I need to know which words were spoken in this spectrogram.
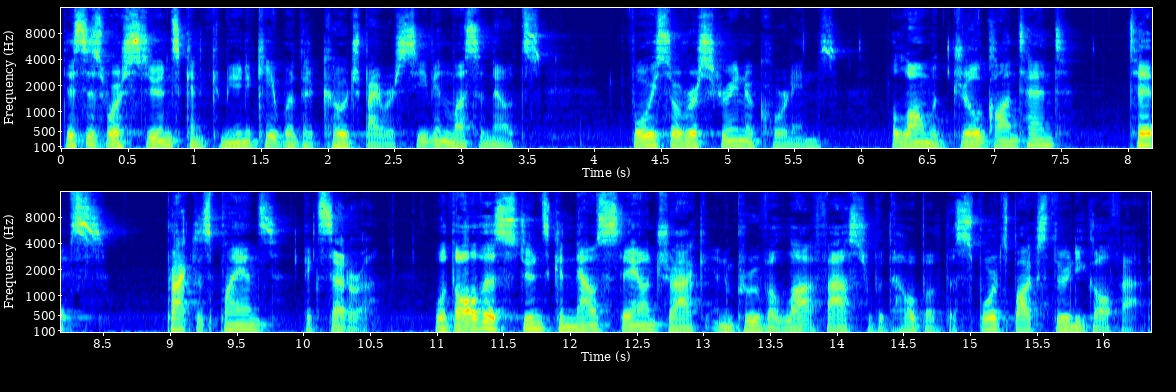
This is where students can communicate with their coach by receiving lesson notes, voice over screen recordings, along with drill content, tips, practice plans, etc. With all this, students can now stay on track and improve a lot faster with the help of the Sportsbox 3D Golf app.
